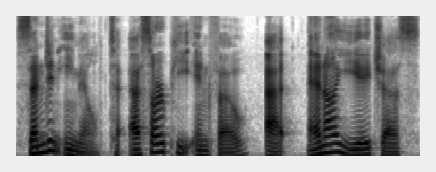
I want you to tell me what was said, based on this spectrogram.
send an email to srpinfo at niehs.nih.gov.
